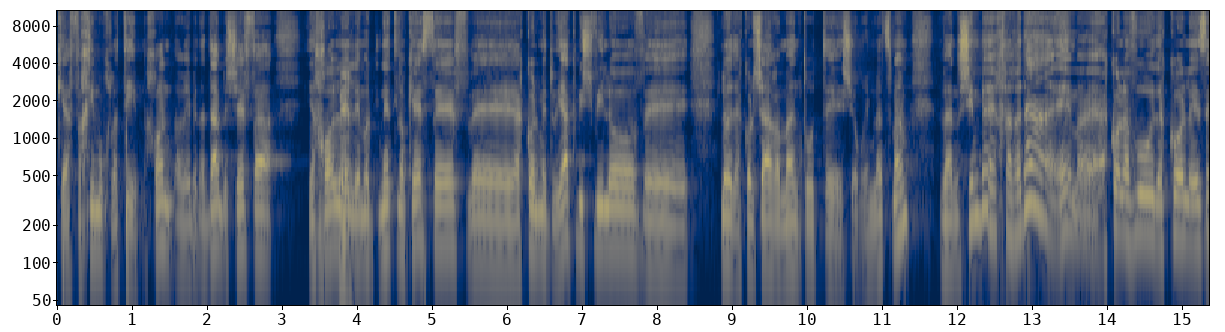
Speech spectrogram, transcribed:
כהפכים מוחלטים, נכון? הרי בן אדם בשפע יכול כן. למגנט לו כסף, והכל מדויק בשבילו, ולא יודע, כל שאר המנטרות אה, שאומרים לעצמם, ואנשים בחרדה, הם, הכל אבוד, הכל זה,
